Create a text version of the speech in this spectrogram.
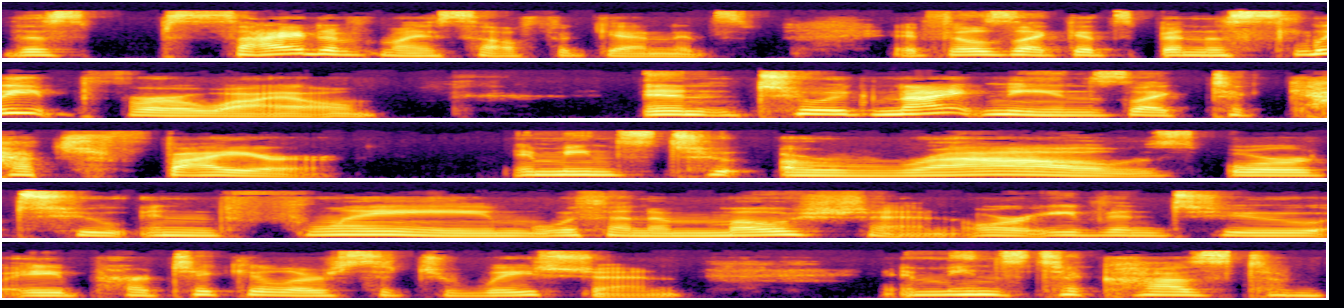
this side of myself again. It's it feels like it's been asleep for a while. And to ignite means like to catch fire. It means to arouse or to inflame with an emotion or even to a particular situation. It means to cause to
